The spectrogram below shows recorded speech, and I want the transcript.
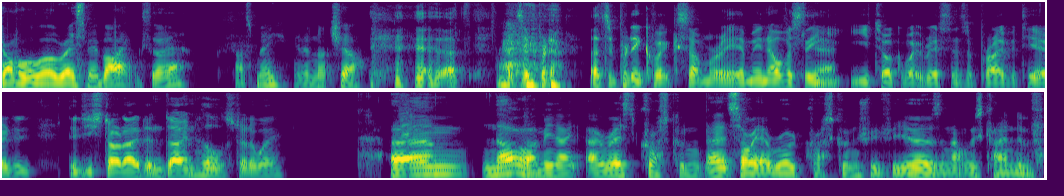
travel the world racing my bike. So, yeah, that's me in a nutshell. that's that's a pretty, that's a pretty quick summary. I mean, obviously Yeah. you talk about racing as a privateer. Did did you start out in downhill straight away? Um, no, I mean, I, I raced cross country. Uh, sorry, I rode cross country for years, and that was kind of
